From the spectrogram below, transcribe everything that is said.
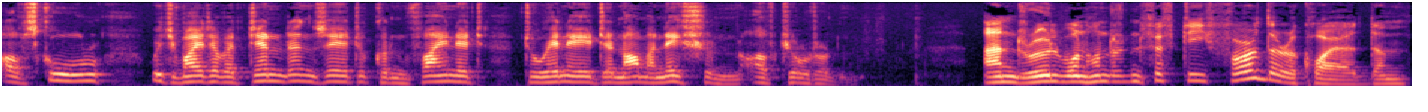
of school which might have a tendency to confine it to any denomination of children. And Rule 150 further required them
